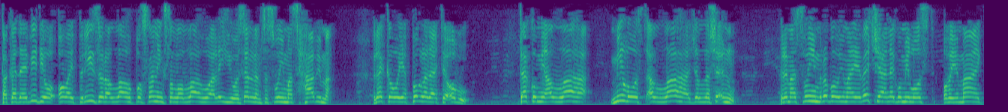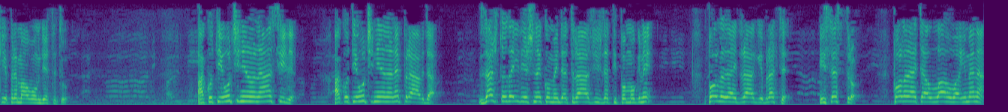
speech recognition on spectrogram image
pa kada je vidio ovaj prizor Allahu poslanik sallallahu alaihi wasallam sa svojim ashabima rekao je pogledajte ovu. Tako mi Allaha milost Allaha jalla še'nu prema svojim robovima je veća nego milost ove majke prema ovom djetetu. Ako ti je učinjeno nasilje ako ti je učinjena nepravda zašto da ideš nekome da tražiš da ti pomogne? Pogledaj dragi brate i sestro pogledajte Allahova imena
